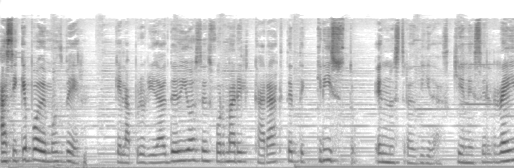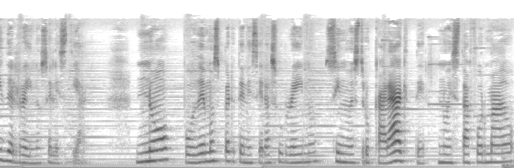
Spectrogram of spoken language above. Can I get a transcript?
Así que podemos ver que la prioridad de Dios es formar el carácter de Cristo en nuestras vidas, quien es el Rey del reino celestial. No podemos pertenecer a su reino si nuestro carácter no está formado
